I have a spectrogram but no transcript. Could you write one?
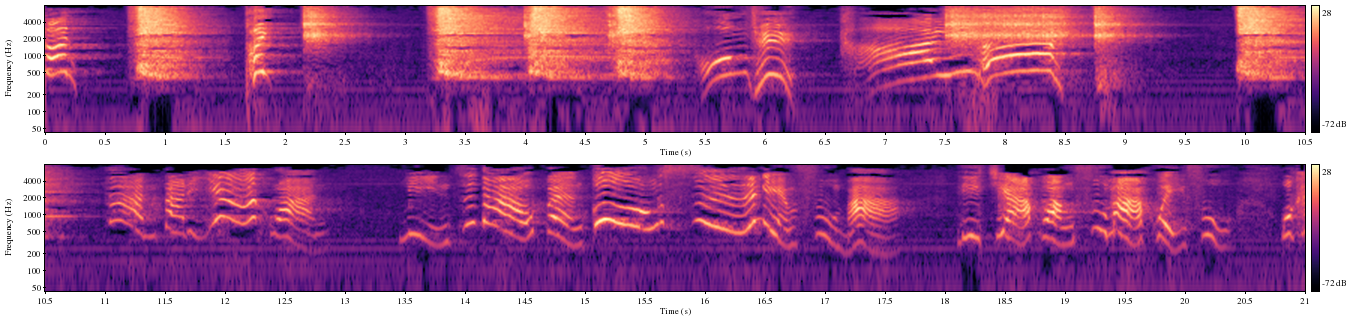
门。呸！同去开门。胆大的丫鬟，明知道本宫思念驸马，你假皇驸马回府，我看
